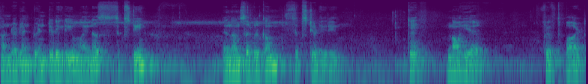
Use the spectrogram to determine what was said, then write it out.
120 degree minus 60 then the answer will come 60 degree. Okay. Now here fifth part.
